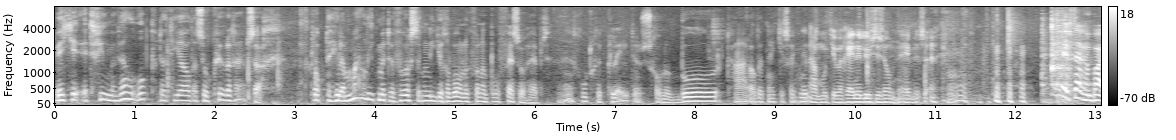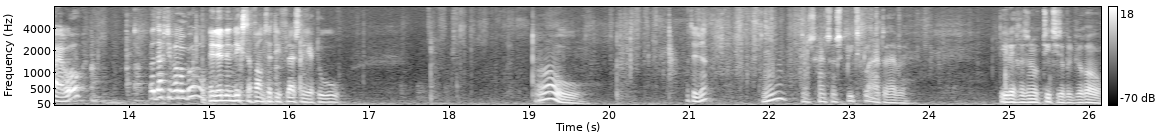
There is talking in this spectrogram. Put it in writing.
Weet je, het viel me wel op dat hij er altijd zo keurig uitzag. Het klopte helemaal niet met de voorstelling die je gewoonlijk van een professor hebt. Goed gekleed, een schone boord, haar altijd netjes geknipt. Nou moet je me geen illusies ontnemen, zeg. Oh. Hij heeft daar een bar ook. Wat dacht je van een borrel? Nee, nee, nee, niks daarvan. Zet die fles neer toe. Oh. Wat is het? Hm? Hij schijnt zijn speech klaar te hebben. Hier liggen zijn notities op het bureau.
